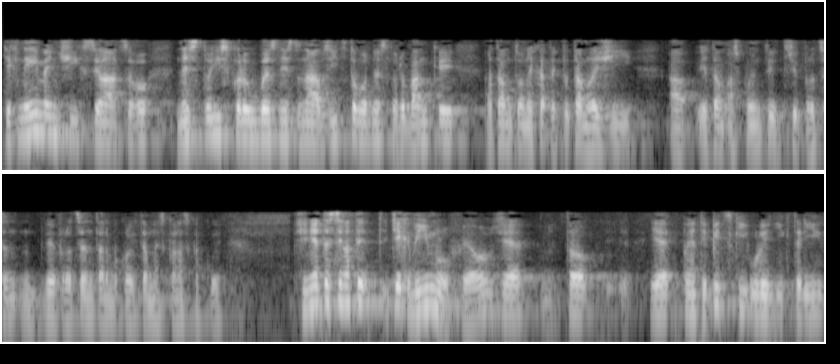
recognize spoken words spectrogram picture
těch nejmenších silách, co ho nestojí skoro vůbec nic, to znamená vzít to, odnést to do banky a tam to nechat, tak to tam leží a je tam aspoň ty 3%, 2% nebo kolik tam dneska naskakuje. Všimněte si na ty, těch výmluv, jo, že to je úplně typický u lidí, kteří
